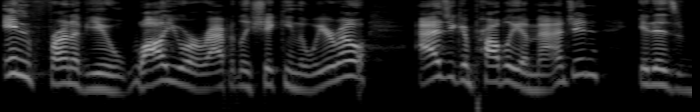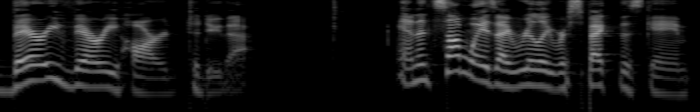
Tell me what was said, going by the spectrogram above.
in front of you while you are rapidly shaking the Wii remote, as you can probably imagine, it is very, very hard to do that. And in some ways, I really respect this game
